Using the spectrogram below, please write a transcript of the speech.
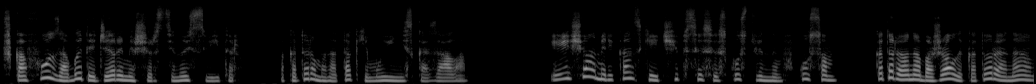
В шкафу забытый Джереми шерстяной свитер, о котором она так ему и не сказала. И еще американские чипсы с искусственным вкусом, которые он обожал и которые она,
